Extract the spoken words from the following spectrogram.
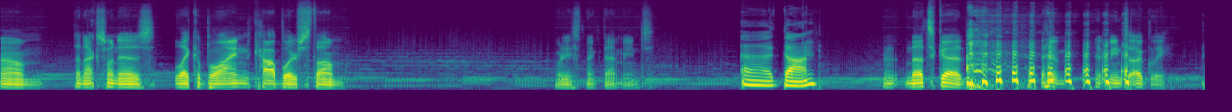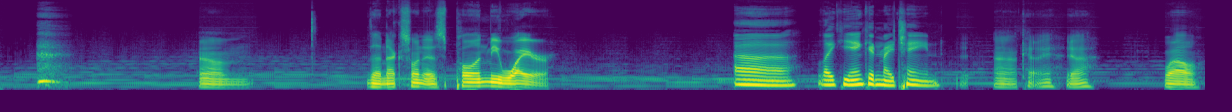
Um, the next one is like a blind cobbler's thumb. What do you think that means? Uh, gone. That's good. it, it means ugly. Um, the next one is pulling me wire. Uh, like yanking my chain. Okay, yeah. Well,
